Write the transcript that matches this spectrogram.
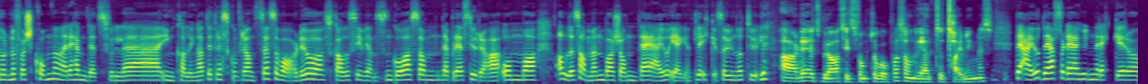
når det først kom den der hemmelighetsfulle innkallinga til pressekonferanse, så var det jo 'Skal Siv Jensen gå?' som det ble surra om. Og alle sammen bare sånn Det er jo egentlig ikke så unaturlig. Er det et bra tidspunkt å gå på, sånn rent timingmessig? Det er jo det, fordi hun rekker å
